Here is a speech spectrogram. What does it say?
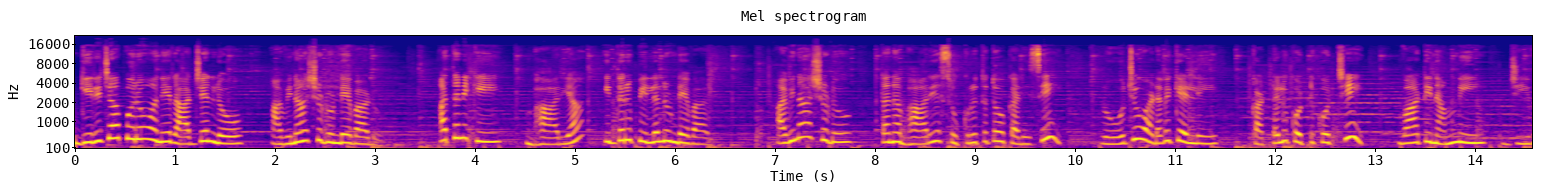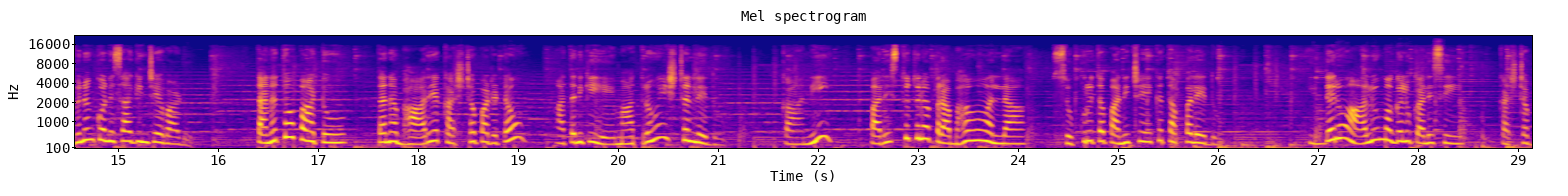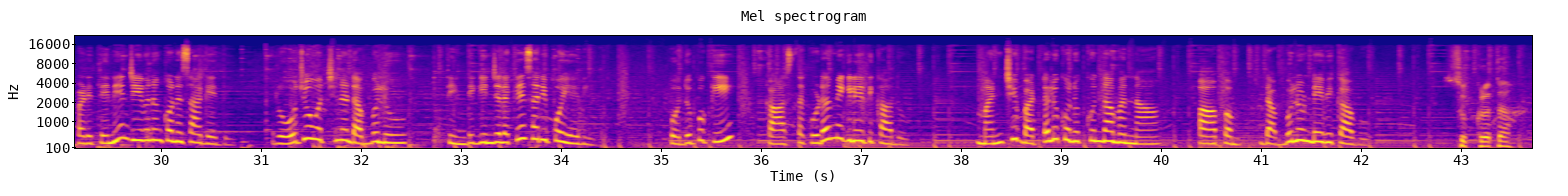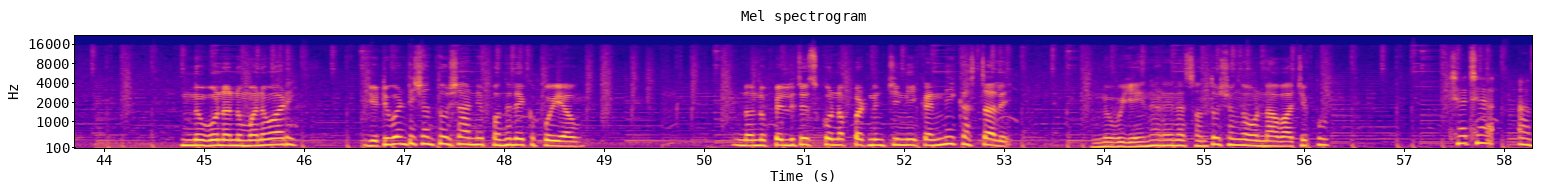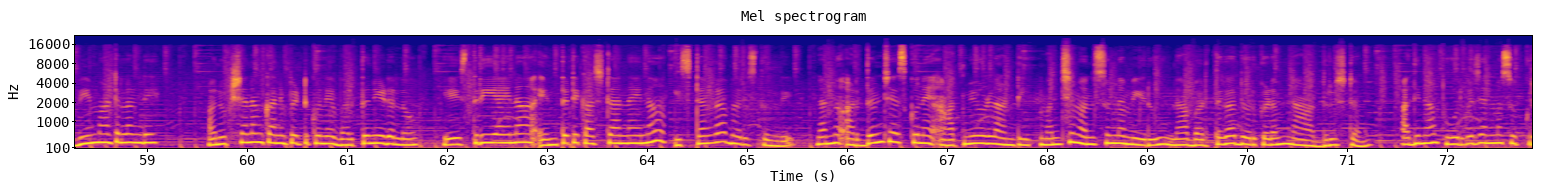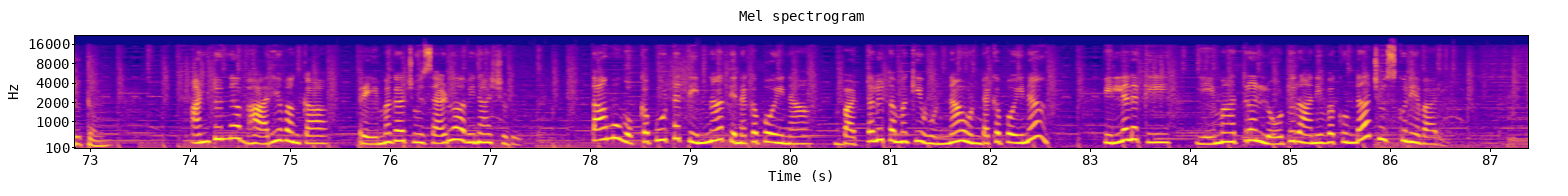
గిరిజాపురం అనే రాజ్యంలో అవినాశుడుండేవాడు. అతనికి భార్య ఇద్దరు పిల్లలుండేవారు. అవినాశుడు తన భార్య సుకృతతో కలిసి రోజూ అడవికెళ్ళి కట్టలు కొట్టుకొచ్చి వాటినమ్మి జీవనం కొనసాగించేవాడు. తనతో పాటు తన భార్య కష్టపడటం అతనికి ఏమాత్రం ఇష్టం లేదు. కానీ పరిస్థితుల ప్రభావం వల్ల సుకృత పని చేయక తప్పలేదు. ఇద్దరు ఆలు మగలు కలిసి కష్టపడితేనే జీవనం కొనసాగేది. రోజూ వచ్చిన డబ్బులు తిండి గింజలకే సరిపోయేవి. పొదుపుకి కాస్త కూడా మిగిలేది కాదు. మంచి బట్టలు కొనుక్కుందామన్నా పాపం డబ్బులుండేవి కావు. సుకృత నువ్వు నన్ను మనవాడి ఎటువంటి సంతోషాన్ని పొందలేకపోయావు. నన్ను పెళ్ళి చేసుకున్నప్పటి నుంచి నీకన్నీ కష్టాలే. నువ్వు ఏనాడైనా సంతోషంగా ఉన్నావా చెప్పు. చచ అవే మాటలండి? అనుక్షణం కనిపెట్టుకునే భర్త నీడలో ఏ స్త్రీ అయినా ఎంతటి కష్టాన్నైనా ఇష్టంగా భరిస్తుంది. నన్ను అర్థం చేసుకునే ఆత్మీయుడు లాంటి మంచి మనసున్న మీరు నా భర్తగా దొరకడం నా అదృష్టం. అది నా పూర్వజన్మ సుకృతం. అంటున్న భార్య వంక ప్రేమగా చూశాడు అవినాశుడు. తాము ఒక్కపూట తిన్నా తినకపోయినా బట్టలు తమకి ఉన్నా ఉండకపోయినా పిల్లలకి ఏమాత్రం లోటు రానివ్వకుండా చూసుకునేవారు.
